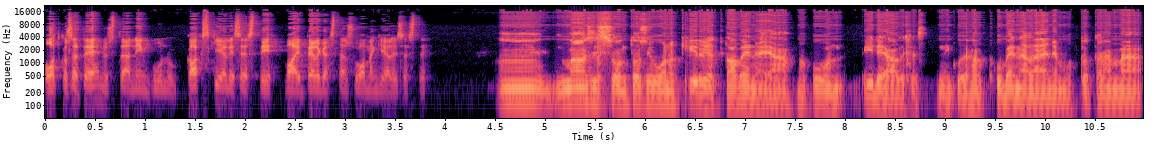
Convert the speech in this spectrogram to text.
ootko se tehnyt sitä niin kuin kaksikielisesti vai pelkästään suomenkielisesti? Mm, mä siis on tosi huono kirjoittaa venäjää. Mä puhun ideaalisesti niin kuin ihan kuin venäläinen, mutta tota, mä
